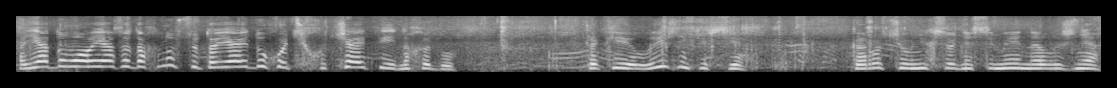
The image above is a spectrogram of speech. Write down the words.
А я думала, я задохнусь тут, а я иду хоть, хоть чай пить на ходу. Такие лыжники все. Короче, у них сегодня семейная лыжня.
